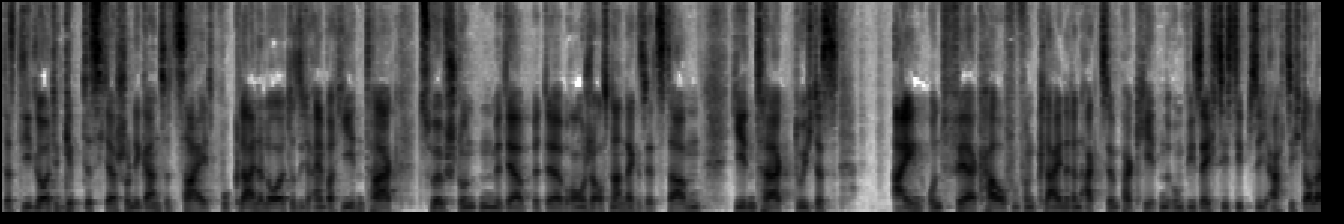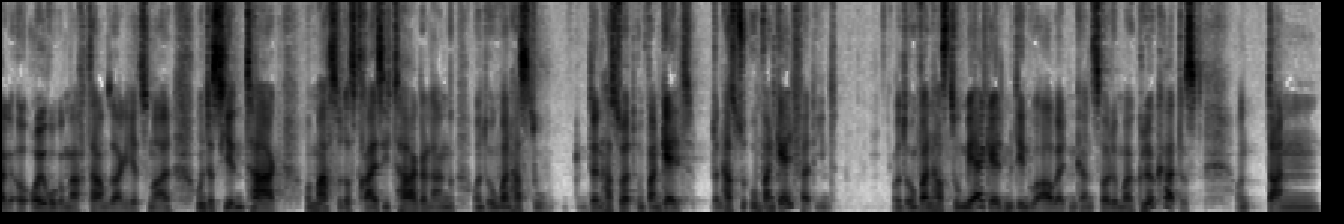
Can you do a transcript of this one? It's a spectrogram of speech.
Das, die Leute gibt es ja schon die ganze Zeit, wo kleine Leute sich einfach jeden Tag zwölf Stunden mit der, mit der Branche auseinandergesetzt haben, jeden Tag durch das ein- und Verkaufen von kleineren Aktienpaketen irgendwie 60, 70, 80 Dollar, äh, Euro gemacht haben, sage ich jetzt mal, und das jeden Tag und machst du das 30 Tage lang und irgendwann hast du, dann hast du halt irgendwann Geld. Dann hast du irgendwann Geld verdient. Und irgendwann hast du mehr Geld, mit dem du arbeiten kannst, weil du mal Glück hattest. Und dann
